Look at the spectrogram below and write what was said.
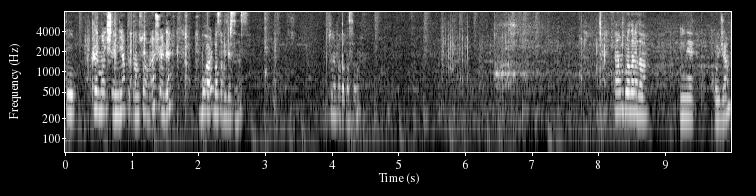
Bu kırma işlemini yaptıktan sonra şöyle buhar basabilirsiniz. Bu tarafa da basalım. Ben buralara da iğne koyacağım.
